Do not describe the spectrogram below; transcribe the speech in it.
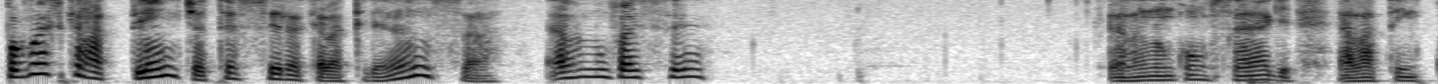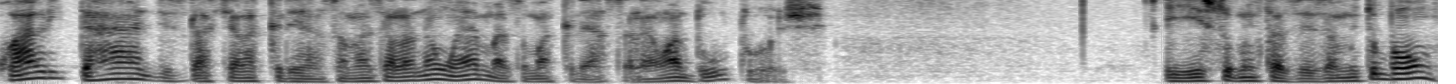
Por mais que ela tente até ser aquela criança, ela não vai ser. Ela não consegue. Ela tem qualidades daquela criança, mas ela não é mais uma criança, ela é um adulto hoje. E isso muitas vezes é muito bom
